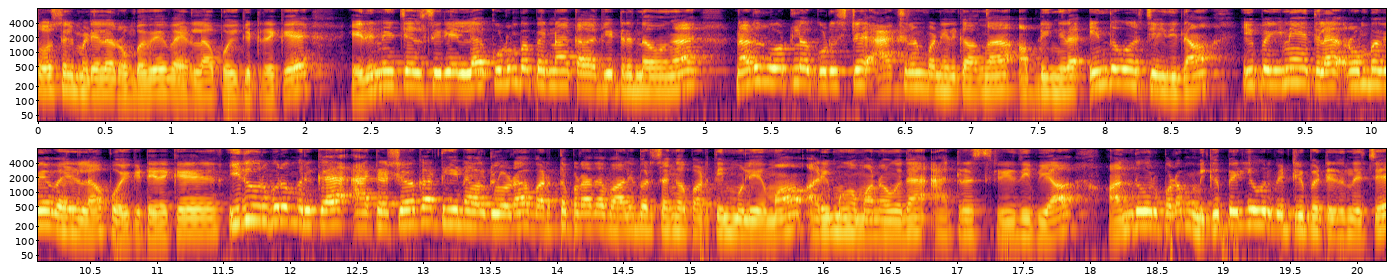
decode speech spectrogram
சோஷியல் மீடியாவில் ரொம்பவே வைரலாக போய்கிட்டு இருக்கு. எதிர்நீச்சல் சீரியலில் குடும்ப பெண்ணாக கலக்கிட்டு இருந்தவங்க நடு ரோட்டில் குடிச்சிட்டு ஆக்சிடென்ட் பண்ணியிருக்காங்க அப்படிங்கிற இந்த ஒரு செய்தி தான் இப்போ இணையத்தில் ரொம்பவே வைரலாக போய்கிட்டு இருக்கு. இது ஒரு புறம் இருக்க ஆக்டர் சிவகார்த்திகேயன் அவர்களோட வருத்தப்படாத வாலிபர் சங்க படத்தின் மூலியமா அறிமுகமானவங்க தான் ஆக்ட்ரஸ் ஸ்ரீதிவ்யா அந்த ஒரு படம் மிகப்பெரிய ஒரு வெற்றி பெற்று இருந்துச்சு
